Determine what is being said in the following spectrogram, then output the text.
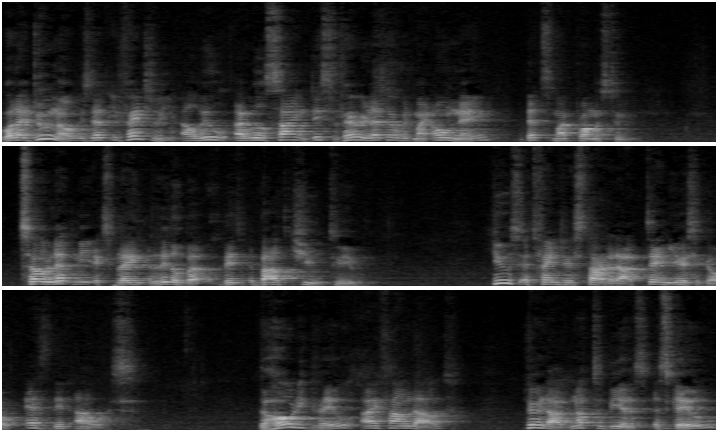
What I do know is that eventually I will, I will sign this very letter with my own name. That's my promise to you. So let me explain a little bit about Q to you. Q's adventure started out 10 years ago, as did ours. The Holy Grail, I found out, turned out not to be a, a scale,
